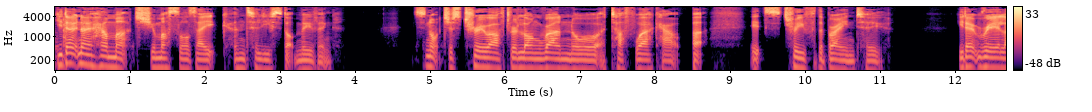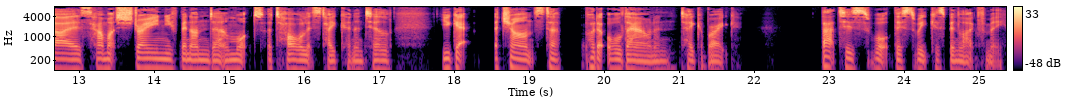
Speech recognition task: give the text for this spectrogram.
You don't know how much your muscles ache until you stop moving. It's not just true after a long run or a tough workout, but it's true for the brain too. You don't realize how much strain you've been under and what a toll it's taken until you get a chance to put it all down and take a break. That is what this week has been like for me.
